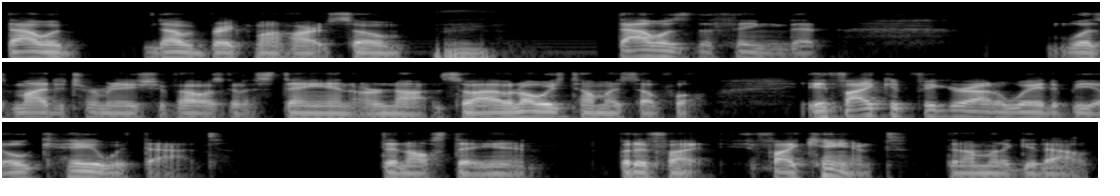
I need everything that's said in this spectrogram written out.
that would that would break my heart. So right. that was the thing that was my determination if I was going to stay in or not. So I would always tell myself, well, if I could figure out a way to be okay with that, then I'll stay in. But if I if I can't, then I'm going to get out.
